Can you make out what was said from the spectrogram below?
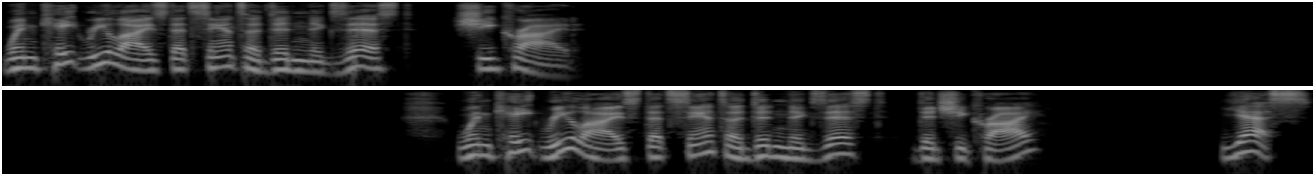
When Kate realized that Santa didn't exist, she cried. When Kate realized that Santa didn't exist, did she cry? Yes,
